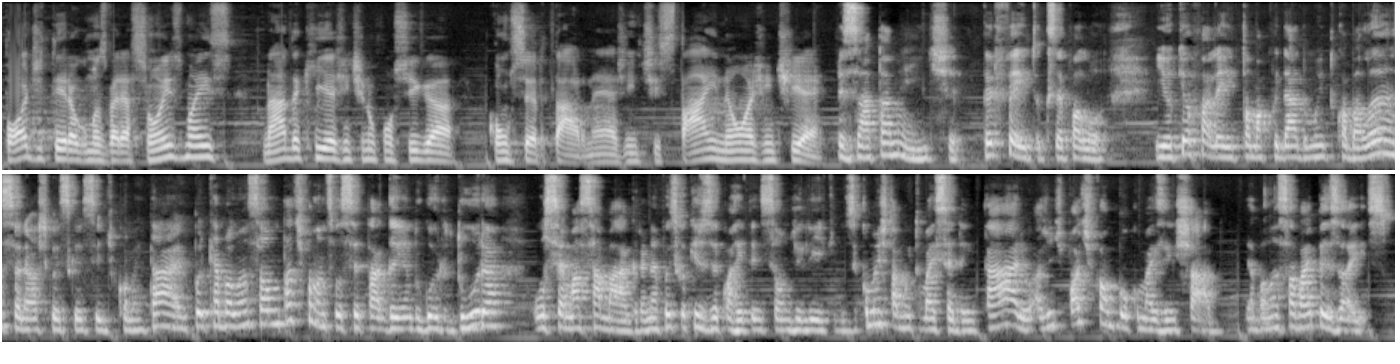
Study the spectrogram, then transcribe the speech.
pode ter algumas variações, mas nada que a gente não consiga consertar, né? A gente está e não a gente é. Exatamente. Perfeito o que você falou. E o que eu falei, toma cuidado muito com a balança, né? Acho que eu esqueci de comentar, porque a balança não está te falando se você está ganhando gordura ou se é massa magra, né? Por isso que eu quis dizer com a retenção de líquidos. E como a gente está muito mais sedentário, a gente pode ficar um pouco mais inchado. E a balança vai pesar isso.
